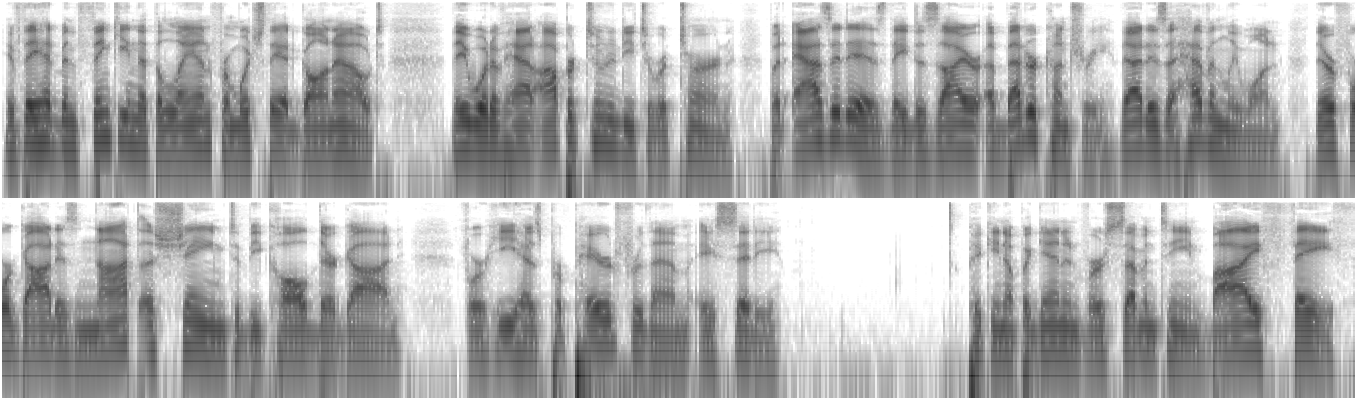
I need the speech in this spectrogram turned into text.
If they had been thinking that the land from which they had gone out, they would have had opportunity to return. But as it is, they desire a better country, that is, a heavenly one. Therefore, God is not ashamed to be called their God, for he has prepared for them a city. Picking up again in verse 17 By faith,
